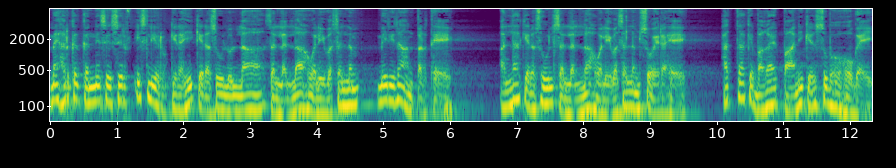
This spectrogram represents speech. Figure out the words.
میں حرکت کرنے سے صرف اس لیے رکی رہی کہ رسول اللہ صلی اللہ علیہ وسلم میری ران پر تھے۔ اللہ کے رسول صلی اللہ علیہ وسلم سوئے رہے، حتیٰ کہ بغیر پانی کے صبح ہو گئی۔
